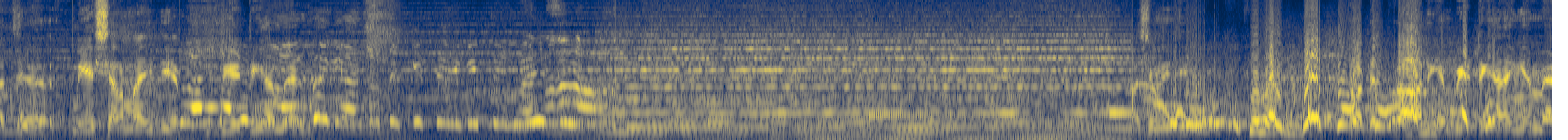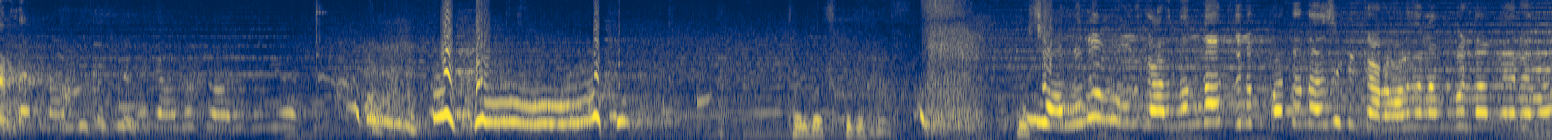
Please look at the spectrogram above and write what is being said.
ਅੱਜ ਮੇਸ਼ ਸ਼ਰਮਾ ਜੀ ਦੀਆਂ ਬੇਟੀਆਂ ਮਿਲਣ। ਅਸ਼ਵਨੀ ਜੀ, ਤੁਹਾਡੇ ਭਰਾ ਦੀਆਂ ਬੇਟੀਆਂ ਆਈਆਂ ਮਿਲਣ। ਸਾਨੂੰ ਤਾਂ ਫੋਨ ਕਰ ਦਿੰਦਾ, ਤੈਨੂੰ ਪਤਾ ਤਾਂ ਸੀ ਕਿ ਘਰ ਵਾਲੇ ਦਾ ਨੰਬਰ ਦਾ ਮੇਰੇ ਦਾ।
